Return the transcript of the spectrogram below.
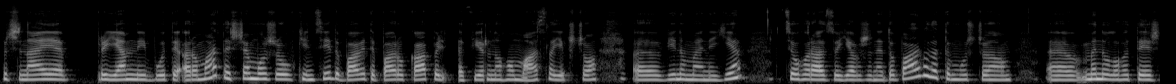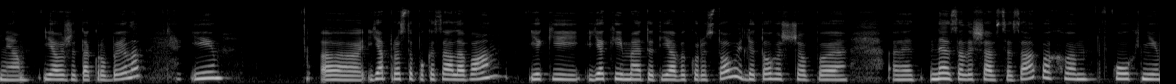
починає приємний бути аромат. І ще можу в кінці додати пару капель ефірного масла, якщо е, він у мене є. Цього разу я вже не додавала, тому що минулого тижня я вже так робила. І я просто показала вам, який, який метод я використовую для того, щоб е, е, не залишався запах е, в кухні,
